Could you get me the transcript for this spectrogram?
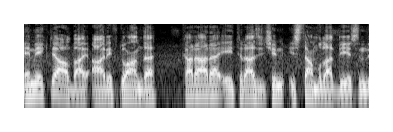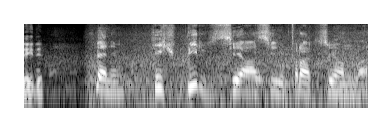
emekli albay Arif Doğan da karara itiraz için İstanbul Adliyesi'ndeydi. Benim hiçbir siyasi fraksiyonla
